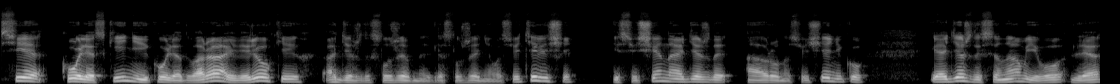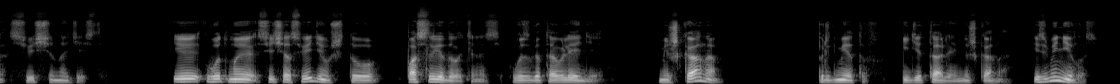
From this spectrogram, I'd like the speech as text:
все коля скини и коля двора и веревки их, одежды служебные для служения во святилище и священной одежды Аарону священнику и одежды сынам его для священнодействия. И вот мы сейчас видим, что последовательность в изготовлении мешкана, предметов и деталей мешкана изменилась.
